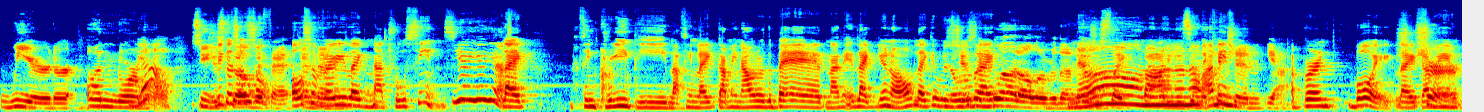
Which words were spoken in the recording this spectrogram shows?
weird or unnormal. yeah. So you just because go also with it. also and very like natural scenes. Yeah, yeah, yeah. Like nothing creepy, nothing like coming out of the bed, nothing like you know, like it was No just one's like, like blood all over them. it was just No, like no, no, bodies no, no. in the I mean, yeah. a burnt boy. Like sure, I mean,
